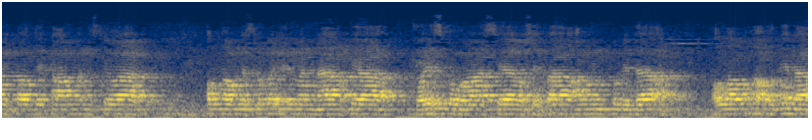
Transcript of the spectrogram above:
بفضلك عمن سواك. اللهم نسلك علما نافعا ورزقا واسعا وشفاء من كل داء اللهم اغننا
